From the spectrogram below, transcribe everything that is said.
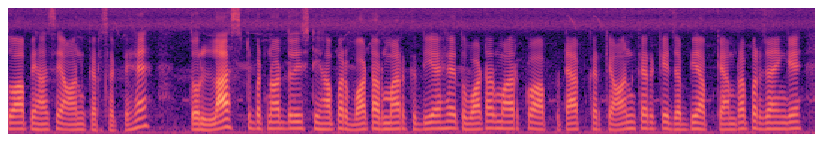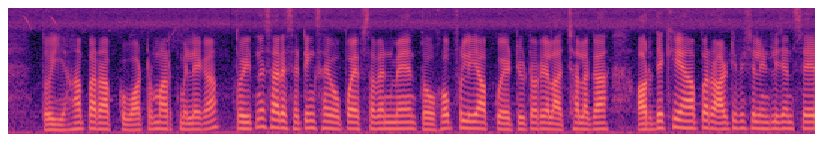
तो आप यहाँ से ऑन कर सकते हैं। तो last but not the least यहाँ पर वाटर मार्क दिया है। तो वाटर मार्क को आप टैप करके ऑन करके जब भी आप कैमरा पर जाएँगे तो यहाँ पर आपको वाटर मार्क मिलेगा। तो इतने सारे सेटिंग्स है ओप्पो एफ़ सेवन में तो होपफुली आपको ये ट्यूटोरियल अच्छा लगा। और देखिए यहाँ पर आर्टिफिशियल इंटेलिजेंस से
